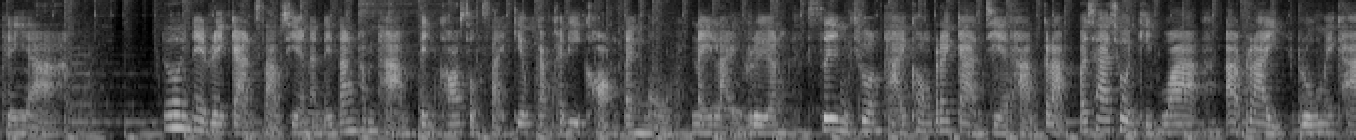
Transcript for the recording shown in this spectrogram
พระยาโดยในรายการสาวเชียร์นั้นได้ตั้งคำถามเป็นข้อสงสัยเกี่ยวกับคดีของแตงโมในหลายเรื่อง ซึ่งช่วงท้ายของรายการเชียร์ถามกลับประชาชนคิดว่า อะไรรู้ไหมคะ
